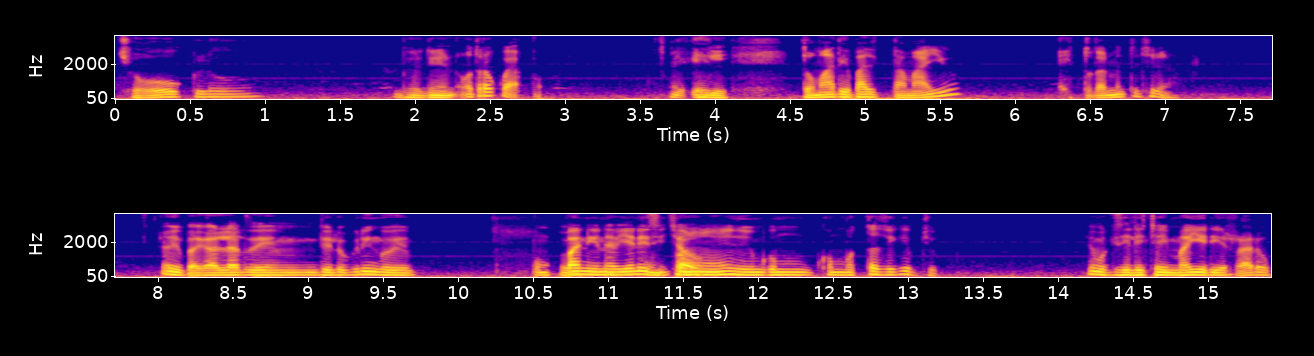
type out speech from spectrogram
choclo, pero tienen otra cosa. El, el tomate palta mayo es totalmente chileno. Y para qué hablar de, de los gringos, que un pan y una vienesa y chao. Con, con mostaza y ketchup. Sí, Porque si le echáis mayo y es raro.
